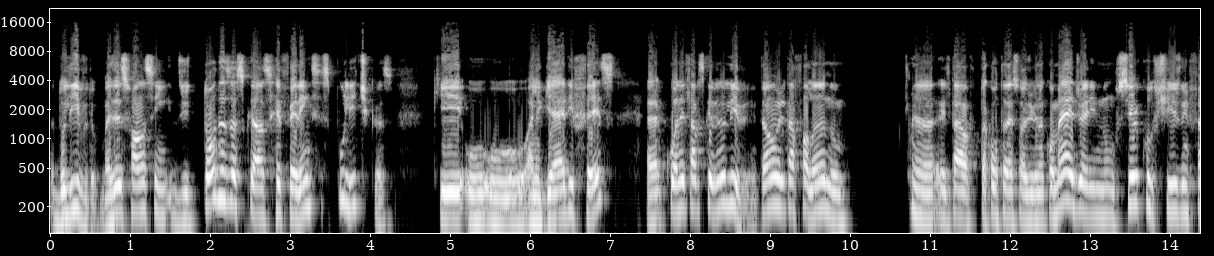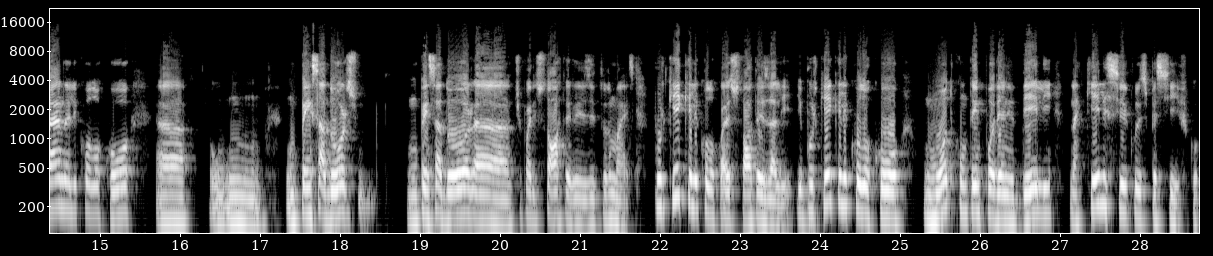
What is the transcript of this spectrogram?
do livro, mas eles falam assim de todas as, as referências políticas que o, o Alighieri fez é, quando ele estava escrevendo o livro. Então ele está falando Uh, ele está tá contando a história da Divina Comédia e num círculo X do inferno ele colocou uh, um, um, pensador um pensador uh, tipo Aristóteles e tudo mais. Por que, que ele colocou Aristóteles ali? E por que, que ele colocou um outro contemporâneo dele naquele círculo específico?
